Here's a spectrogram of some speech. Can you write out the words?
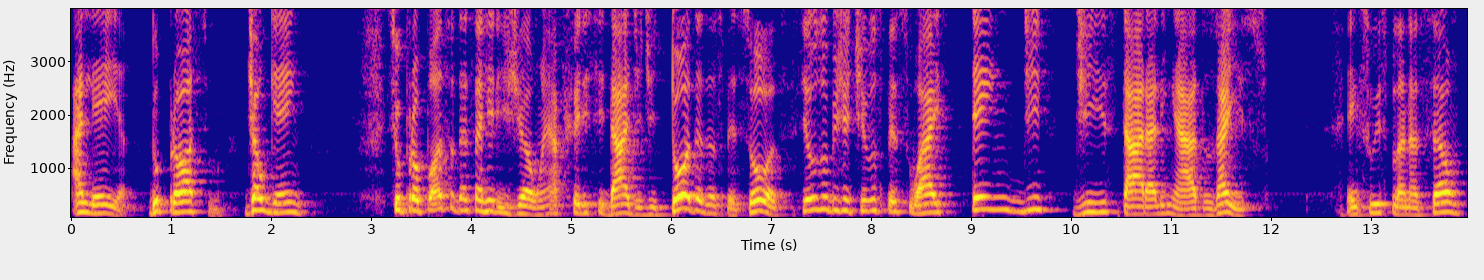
alheia, do próximo, de alguém. Se o propósito dessa religião é a felicidade de todas as pessoas, seus objetivos pessoais tendem de estar alinhados a isso. Em sua explanação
